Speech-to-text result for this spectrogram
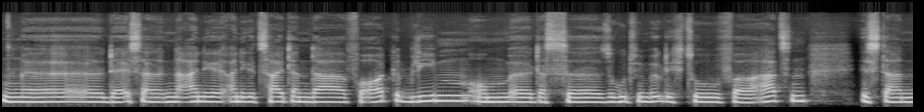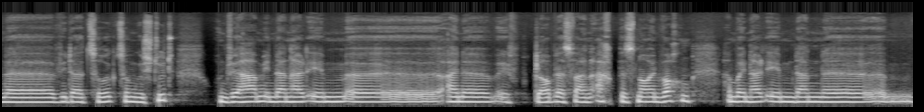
Äh, der ist dann einige, einige Zeit dann da vor Ort geblieben, um äh, das so gut wie möglich zu verarzten, ist dann wieder zurück zum Gestüt und wir haben ihn dann halt eben eine, ich glaube, das waren acht bis neun Wochen, haben wir ihn halt eben dann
